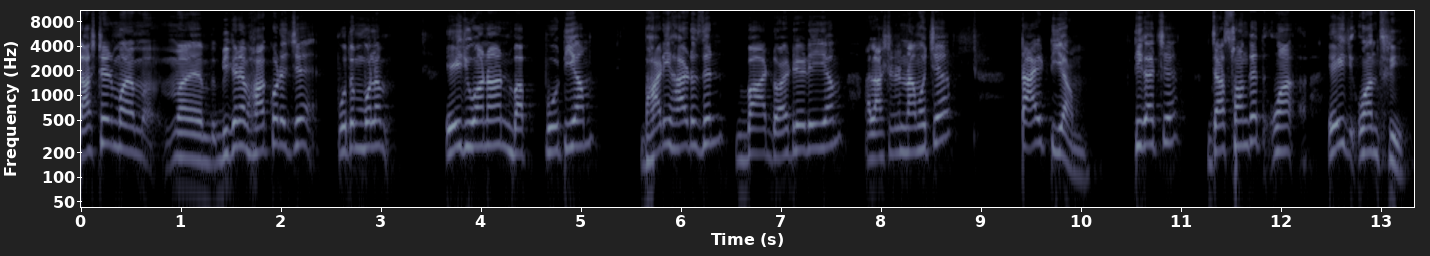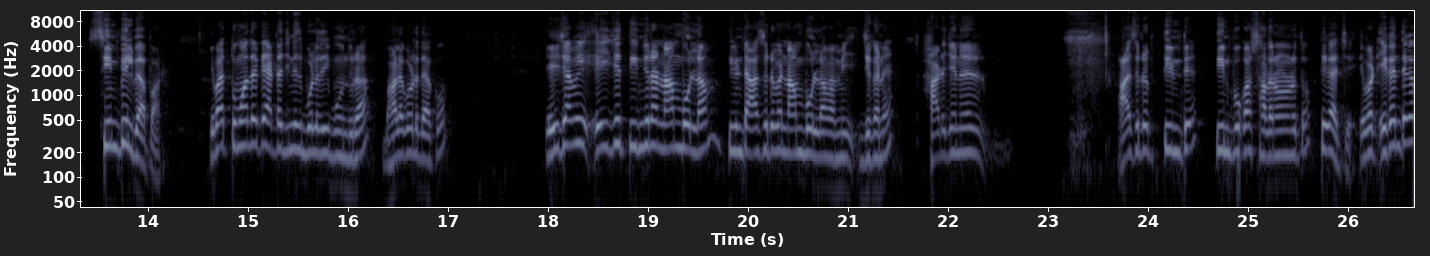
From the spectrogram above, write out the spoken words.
লাস্টের বিজ্ঞানে ভাগ করেছে। প্রথম বললাম এইচ ওয়ান ওয়ান বা পোটিয়াম ভারী হাইড্রোজেন বা ডয়টেরিয়াম আর লাস্টের নাম হচ্ছে টাইটিয়াম ঠিক আছে? যার সংকেত সঙ্গে এইচ ওয়ান থ্রি সিম্পল ব্যাপার। এবার তোমাদেরকে একটা জিনিস বলে দিই বন্ধুরা, ভালো করে দেখো। এই যে আমি, এই যে তিনজনের নাম বললাম, তিনটা আইসোটোপের নাম বললাম আমি যেখানে হাইড্রোজেনের আইসোটোপ তিনটে, তিন প্রকার সাধারণত, ঠিক আছে? এবার এখান থেকে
